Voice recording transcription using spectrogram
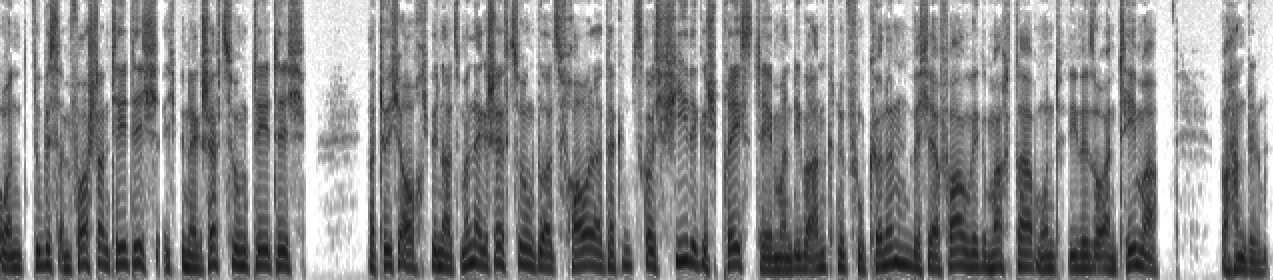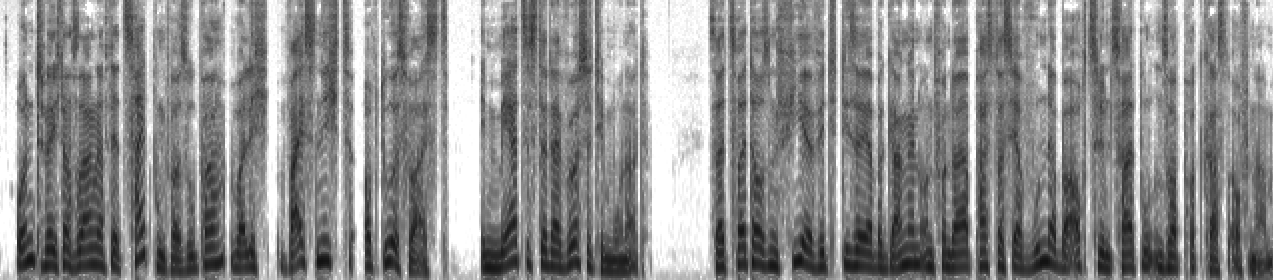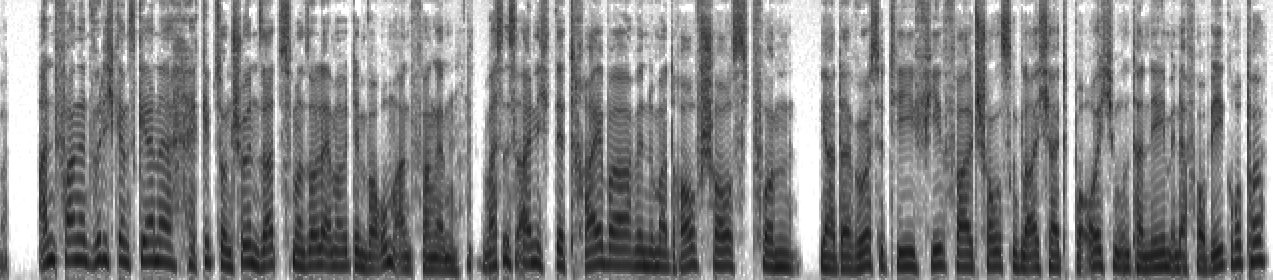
Und du bist im Vorstand tätig, ich bin in der Geschäftsführung tätig. Natürlich auch, ich bin als Mann der Geschäftsführung, du als Frau. Da gibt es, glaube ich, viele Gesprächsthemen, an die wir anknüpfen können, welche Erfahrungen wir gemacht haben und wie wir so ein Thema behandeln. Und wenn ich noch sagen darf, der Zeitpunkt war super, weil ich weiß nicht, ob du es weißt. Im März ist der Diversity-Monat. Seit 2004 wird dieser ja begangen und von daher passt das ja wunderbar auch zu dem Zeitpunkt unserer Podcast-Aufnahme. Anfangen würde ich ganz gerne, es gibt so einen schönen Satz, man soll ja immer mit dem Warum anfangen. Was ist eigentlich der Treiber, wenn du mal drauf schaust von ja, Diversity, Vielfalt, Chancengleichheit bei euch im Unternehmen in der VW-Gruppe?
